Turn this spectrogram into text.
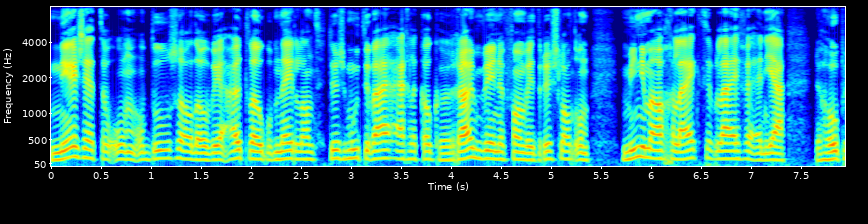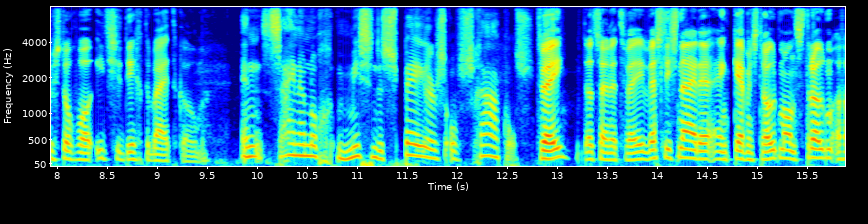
neerzetten om op doelsaldo weer uit te lopen op Nederland. Dus moeten wij eigenlijk ook ruim winnen van Wit-Rusland om minimaal gelijk te blijven. En ja, de hoop is toch wel ietsje dichterbij te komen. En zijn er nog missende spelers of schakels? Twee, dat zijn er twee. Wesley Sneijder en Kevin Strootman. Strootman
